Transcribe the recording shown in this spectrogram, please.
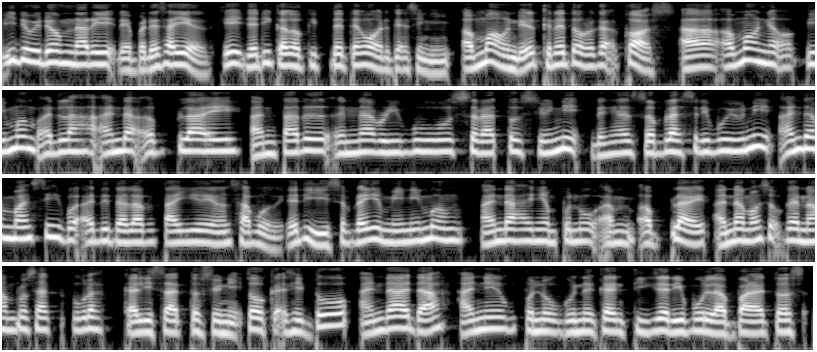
video-video menarik daripada saya. Okay, jadi kalau kita tengok dekat sini, amount dia kena tengok dekat cost. Uh, amount yang optimum adalah anda apply antara 6,100 unit dengan 11,000 unit anda masih berada dalam tayar yang sama jadi sebenarnya minimum anda hanya perlu um, apply anda masukkan 61 lah kali 100 unit so kat situ anda dah hanya perlu gunakan 3,840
